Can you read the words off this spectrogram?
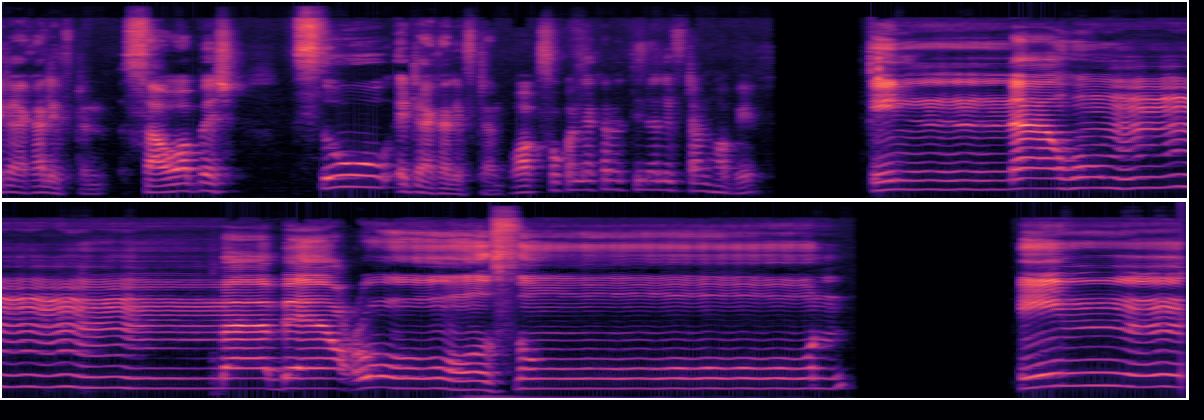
এটা একা লিফটান সাওয়া পেশ সু এটা একা লিফটান ওয়াকফ করলে এখানে তিন লিফটান হবে إنهم مبعوثون إنهم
